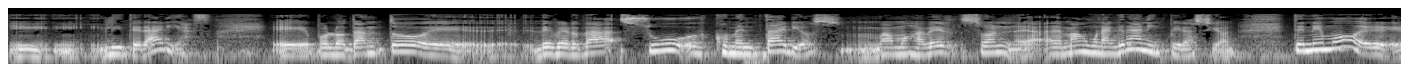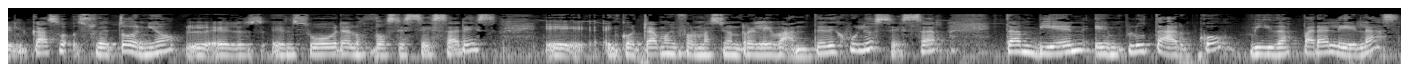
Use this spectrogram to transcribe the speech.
y, literarias. Eh, por lo tanto, eh, de verdad, sus comentarios, vamos a ver, son eh, además una gran inspiración. Tenemos el caso Suetonio, en su obra Los Doce Césares, encontramos información relevante de Julio César, también en Plutarco, Vidas Paralelas,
